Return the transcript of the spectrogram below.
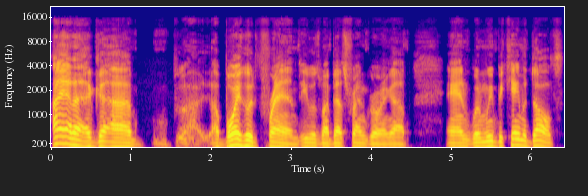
I had a uh, a boyhood friend. He was my best friend growing up, and when we became adults,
